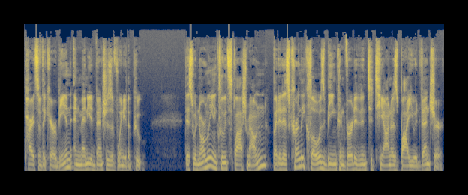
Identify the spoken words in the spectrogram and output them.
Pirates of the Caribbean, and Many Adventures of Winnie the Pooh. This would normally include Splash Mountain, but it is currently closed, being converted into Tiana's Bayou Adventure,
